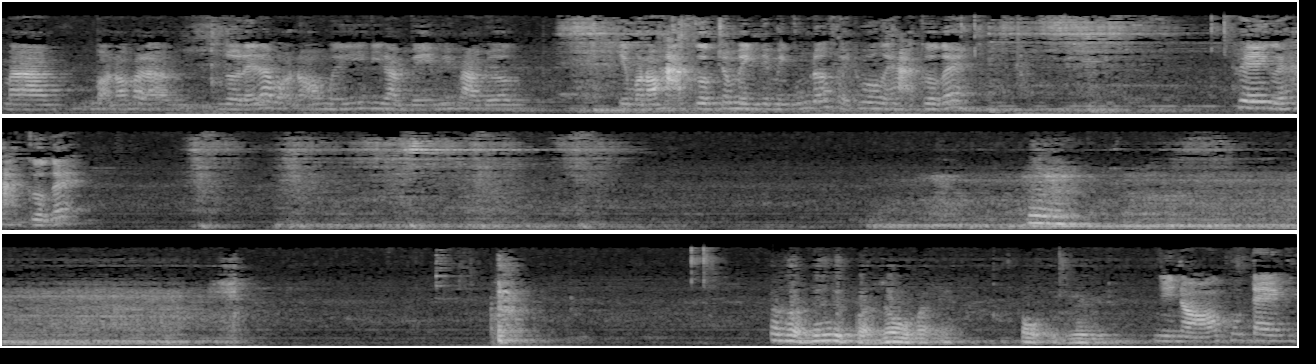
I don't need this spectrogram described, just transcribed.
mà bọn nó bảo là giờ đấy là bọn nó mới đi làm về mới vào được. Thì bọn nó hạ cược cho mình thì mình cũng đỡ phải thua người hạ cược ấy. Thuê người hạ cược ấy. Sao vợ cái nghịch quả dâu vậy? Tội ghê nhìn nó cô te cực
